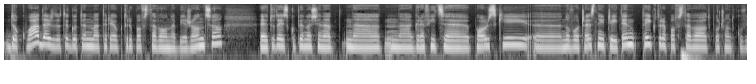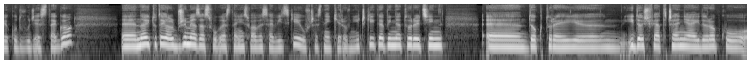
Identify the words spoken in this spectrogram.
dokładać do tego ten materiał, który powstawał na bieżąco. E, tutaj skupiono się na, na, na grafice polskiej, y, nowoczesnej, czyli ten, tej, która powstawała od początku wieku XX. E, no i tutaj olbrzymia zasługa Stanisławy Sawickiej, ówczesnej kierowniczki gabinetu Rycin, e, do której e, i doświadczenia, i dorobku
